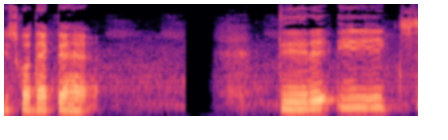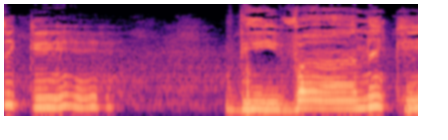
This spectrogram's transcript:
इसको देखते हैं? तेरे एक के दीवान के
